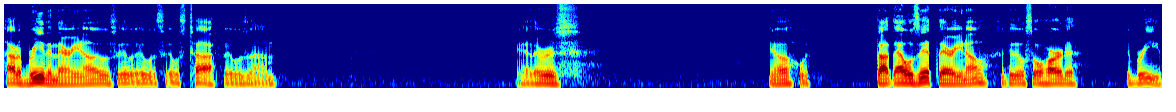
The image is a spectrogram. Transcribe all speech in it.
how to breathe in there, you know. It was, it, it was, it was tough. It was, um, yeah, there was, you know, we thought that was it there, you know, because it was so hard to, to breathe.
